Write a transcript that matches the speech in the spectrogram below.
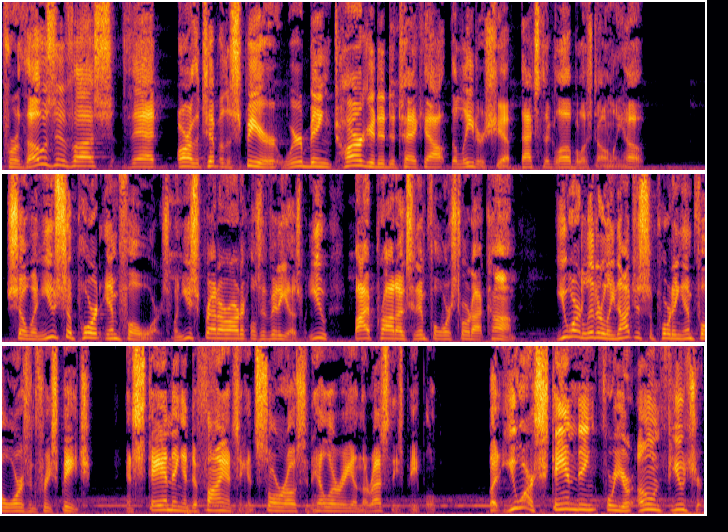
For those of us that are the tip of the spear, we're being targeted to take out the leadership. That's the globalist only hope. So when you support InfoWars, when you spread our articles and videos, when you buy products at InfoWarsStore.com, you are literally not just supporting InfoWars and free speech and standing in defiance against Soros and Hillary and the rest of these people, but you are standing for your own future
